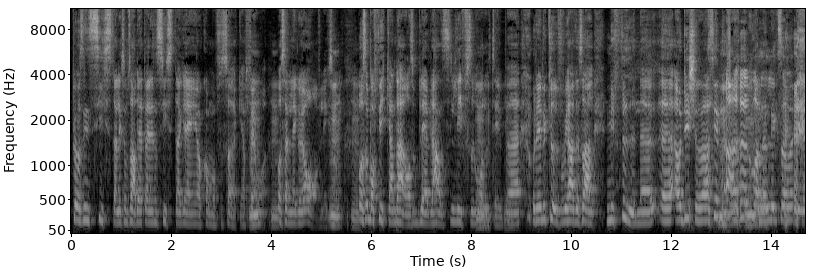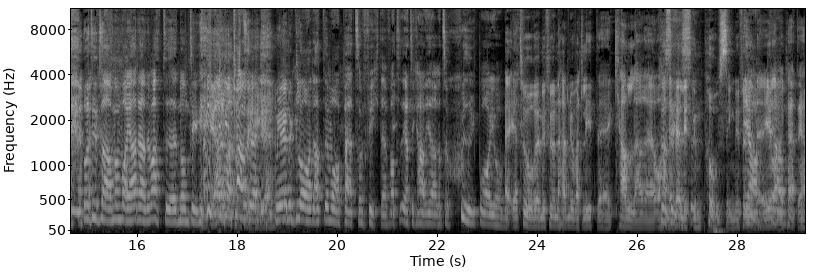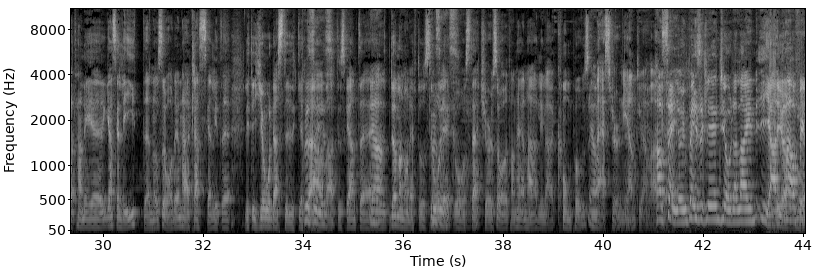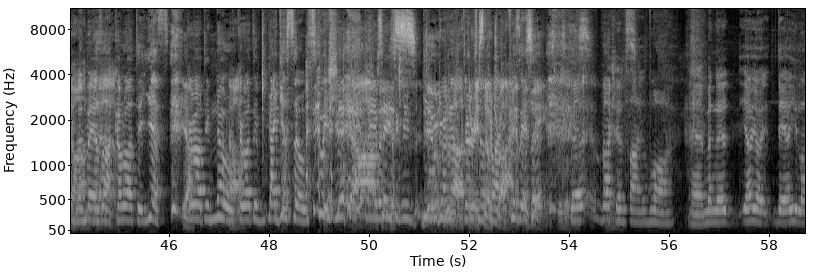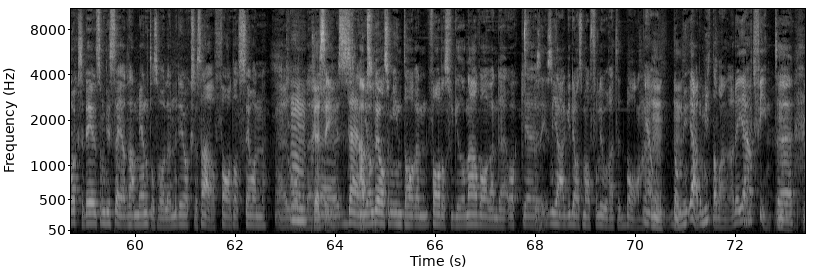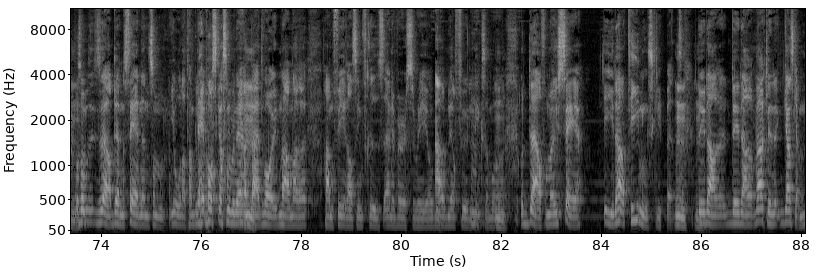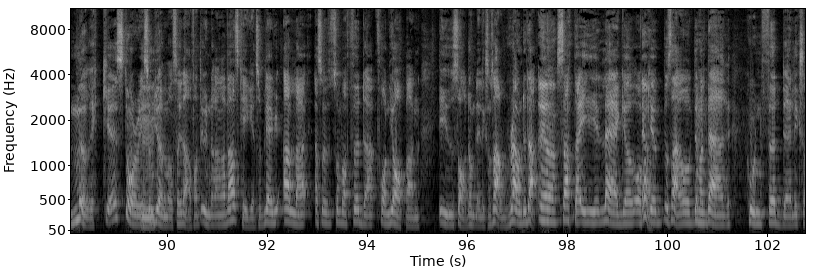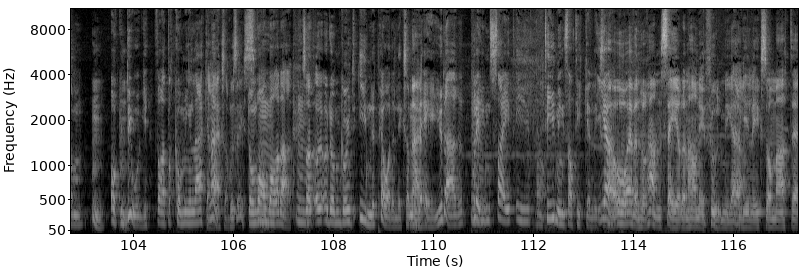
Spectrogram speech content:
på sin sista, liksom så här, detta är den sista grejen jag kommer försöka få. Mm, mm. Och sen lägger jag av liksom. Mm, mm. Och så bara fick han det här och så blev det hans livsroll Mm, typ. mm. Eh, Och det är ändå kul för vi hade så här Mifune uh, auditionerna till den här rollen liksom. Och typ så här, man bara ja det hade varit uh, någonting. Det hade varit någonting. Men jag är ändå glad att det var Pat som fick det för att jag tycker han gör ett så sjukt bra jobb. Eh, Jag tror Mifune hade nog varit lite kallare och han Precis. är väldigt imposing Mifune. Ja, Jag gillar ja. med Pat är att han är ganska liten och så. Den här klassiska lite, lite Yoda-stuket där. Va? Att du ska inte Ja. döma någon efter storlek Precis. och stature och så. Utan han är den här lilla compose Ja. mastern egentligen. Va? Han säger ju basically en Yoda-line i Ja, den här han, filmen han. med såhär Eh. karate yes, karate no, karate I guess so, squish. Ja, basically Do, do not, there is no try. Precis. Precis, precis. Det är verkligen så här bra. Eh, Men eh, ja, ja, det jag gillar också, det är som de säger den här mentorsrollen, men det är också så här fader-son-roll. Mm. Precis, Daniel absolut. då som inte har en fadersfigur närvarande och eh, Precis. Miyagi då som har förlorat ett barn. Ja. Mm, De, ja, de hittar varandra och det är jävligt fint. Mm, Eh, mm. Och som, så här, den scenen som gjorde att han blev Oscarsnominerad Mm. Pat var ju den här när han firar sin frus anniversary och, Ja. och blir full liksom. Och, Mm. och där får man ju se i det här tidningsklippet. Mm, Det är ju där, det är där verkligen en ganska mörk eh, story Mm. som gömmer sig där. För att under andra världskriget så blev ju alla, alltså som var födda från Japan i USA, de blev liksom så här rounded up. Ja. Satta i läger och, Ja. eh, så här, och det var där hon födde liksom Mm. och dog för att det kom ingen läkare Nej, liksom. precis. De var Mm. bara där. Så att, och, och de går inte in på det liksom. Men Nej. det är ju där, plain sight i tidningsartikeln liksom. Ja, och även hur han säger det när han är full Miyagi, Ja. liksom att eh,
